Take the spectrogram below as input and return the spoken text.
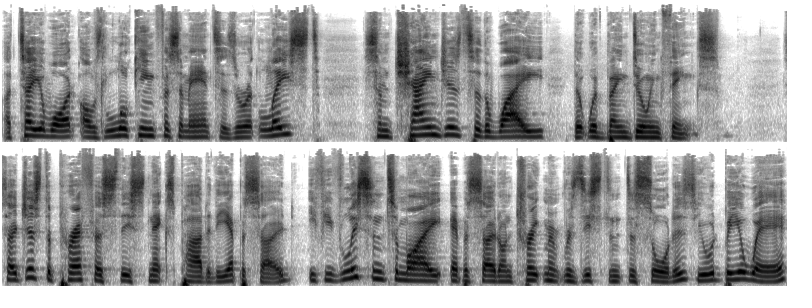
I tell you what, I was looking for some answers or at least some changes to the way that we've been doing things. So, just to preface this next part of the episode, if you've listened to my episode on treatment resistant disorders, you would be aware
